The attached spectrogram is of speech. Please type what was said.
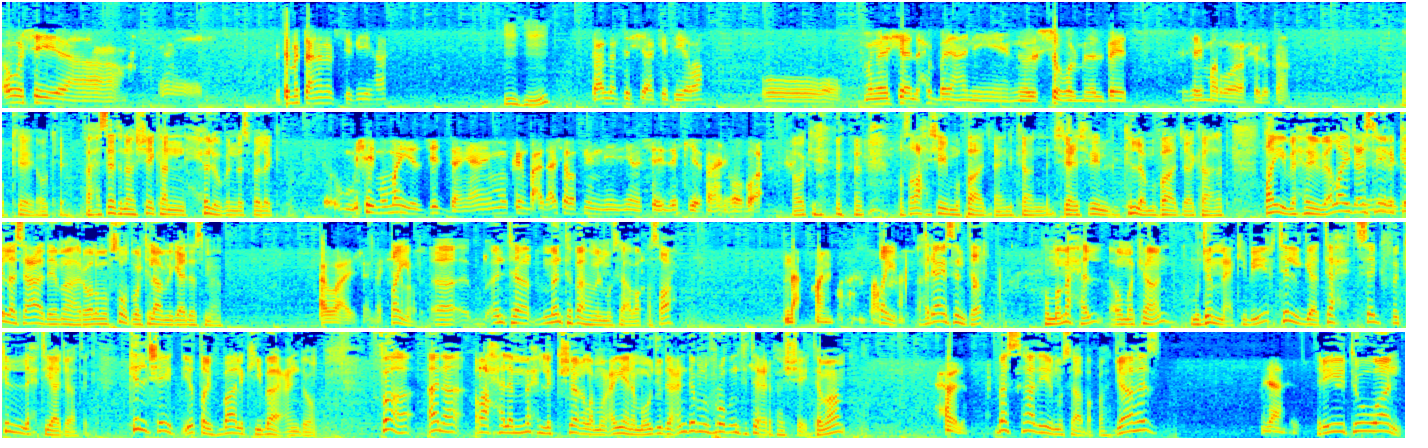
أول شيء آه، اعتمدت على نفسي فيها. تعلمت أشياء كثيرة ومن الأشياء اللي أحبها يعني إنه الشغل من البيت شيء مرة حلو كان. okay okay. فحسيت إنه هالشيء كان حلو بالنسبة لك؟ شيء مميز جدا يعني ممكن بعد عشر سنين يجينا شيء زي كذا يعني وضع okay. بصراحه شيء مفاجأة يعني كان 2020 كلها مفاجأة كانت. طيب يا حبيبي الله يجعل سنينك كلها سعادة يا ماهر والله مبسوط بالكلام اللي قاعد أسمعه. الله طيب آه أنت ما أنت فاهم المسابقة صح؟ لا ماني فاهم طيب هدايا سنتر هم محل أو مكان مجمع كبير تلقى تحت سقفه كل احتياجاتك. كل شيء يطري في بالك يباع عندهم. فأنا راح ألمح لك شغلة معينة موجودة عندهم المفروض أنت تعرف هالشيء تمام؟ حلو. بس هذه المسابقة. جاهز؟ جاهز. 3 2 1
